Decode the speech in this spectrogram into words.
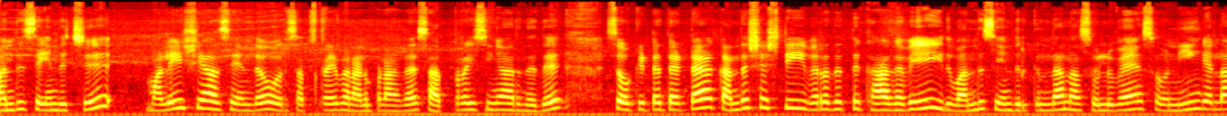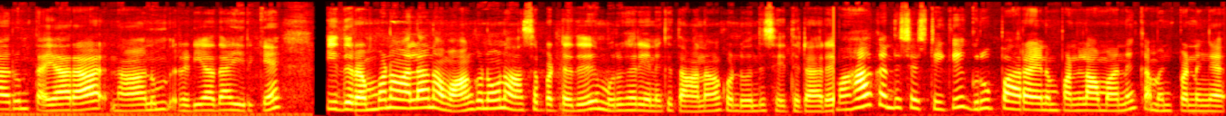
வந்து சேர்ந்துச்சு. மலேசியா சேர்ந்த ஒரு சப்ஸ்கிரைபர் அனுப்புனாங்க. சர்ப்ரைசிங்காக இருந்தது. ஸோ கிட்டத்தட்ட கந்தசஷ்டி விரதத்துக்காகவே இது வந்து சேர்ந்துருக்குன்னு தான் நான் சொல்லுவேன். ஸோ நீங்கள் எல்லாரும் தயாராக நானும் ரெடியாக தான் இருக்கேன். இது ரொம்ப நாளாக நான் வாங்கணும்னு ஆசைப்பட்டது. முருகர் எனக்கு தானாக கொண்டு வந்து சேர்த்துட்டாரு. மகா கந்தசஷ்டிக்கு குரூப் பாராயணம் பண்ணலாமான்னு கமெண்ட் பண்ணுங்கள்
